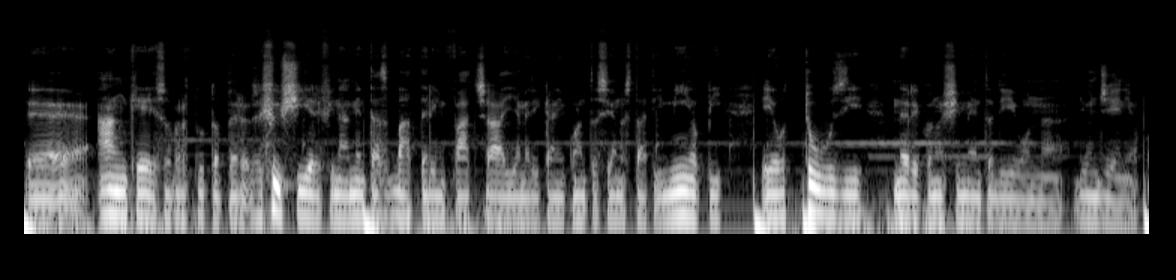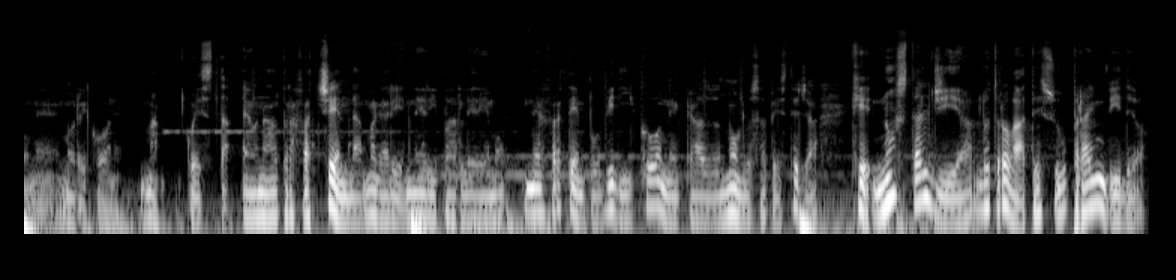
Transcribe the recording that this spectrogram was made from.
eh, anche e soprattutto per riuscire finalmente a sbattere in faccia agli americani quanto siano stati miopi e ottusi nel riconoscimento di un, di un genio come Morricone ma questa è un'altra faccenda, magari ne riparleremo. Nel frattempo vi dico, nel caso non lo sapeste già, che Nostalgia lo trovate su Prime Video.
